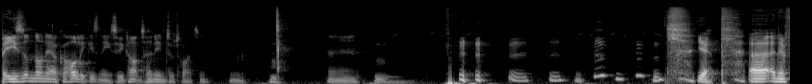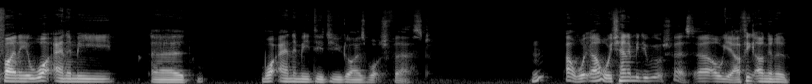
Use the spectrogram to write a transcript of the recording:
but he's a non-alcoholic, isn't he? So he can't turn into a Titan. Hmm. Yeah. yeah. Uh, and then finally, what enemy? Uh, what anime did you guys watch first? Hmm? Oh, oh, which anime did we watch first? Uh, oh, yeah. I think I'm gonna.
